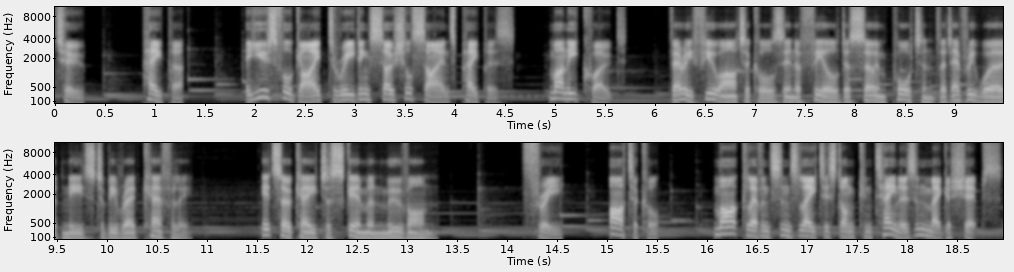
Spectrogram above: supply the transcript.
2. Paper. A useful guide to reading social science papers. Money quote. Very few articles in a field are so important that every word needs to be read carefully. It's okay to skim and move on. 3. Article. Mark Levinson's latest on containers and mega ships.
